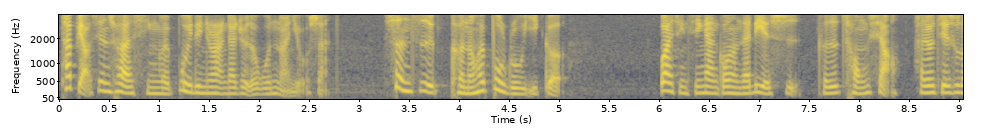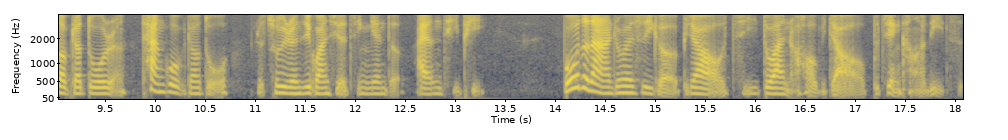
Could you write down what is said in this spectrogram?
他表现出来的行为不一定就让人家觉得温暖友善。甚至可能会不如一个外形情感功能在劣势，可是从小他就接触到比较多人，看过比较多处理人际关系的经验的 INTP。不过这当然就会是一个比较极端，然后比较不健康的例子。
